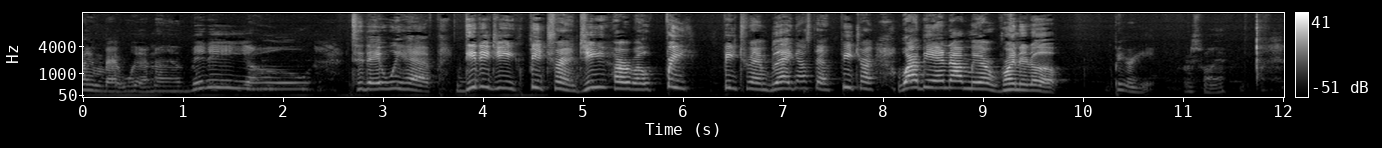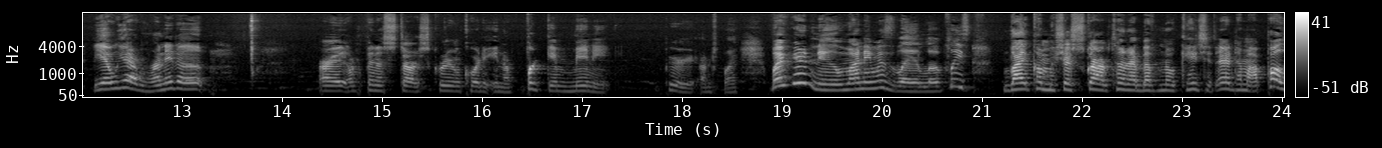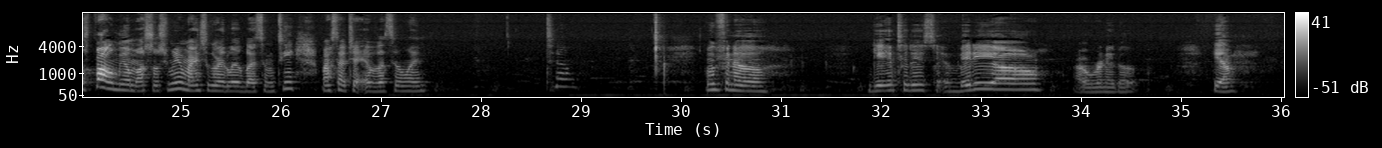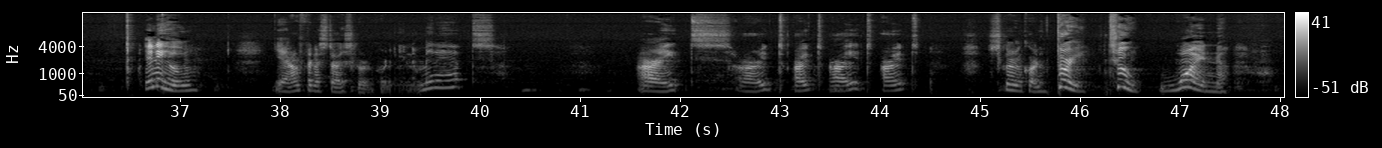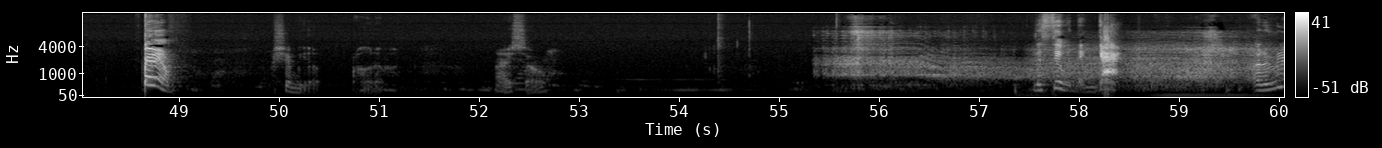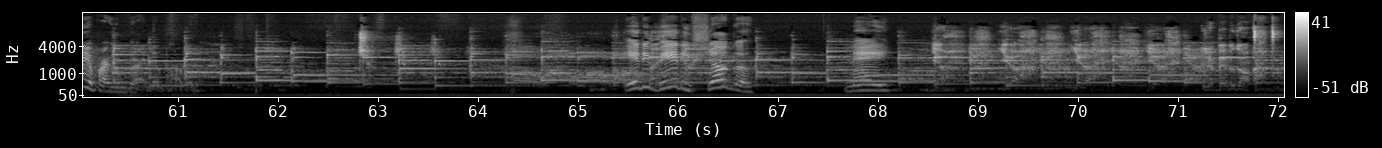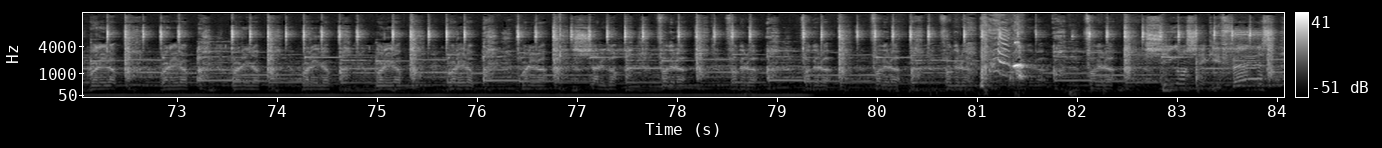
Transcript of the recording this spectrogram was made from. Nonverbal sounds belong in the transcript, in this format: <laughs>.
I'm back with another video. Today we have DDG featuring G Herbo Free featuring Blac Youngsta featuring YBN Nahmir Run It Up. Period. I'm just playing. Yeah, we have Run It Up. Alright, I'm finna start screen recording in a freaking minute. Period. I'm just playing. But if you're new, my name is Layla. Please like, comment, share, subscribe, turn on bell for notifications every time I post. Follow me on my social media. My Instagram, is Layla17. My Snapchat, Eva we finna get into this video. I'll run it up. Yeah. Anywho, yeah, I'm finna start screen recording in a minute. Alright, alright, alright, alright, alright. Screen recording. Three, two, one. Bam! Should be up. Hold on. Alright, so. Let's see what they got. Oh, the video probably gonna be like that probably. Itty bitty sugar. Nay.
